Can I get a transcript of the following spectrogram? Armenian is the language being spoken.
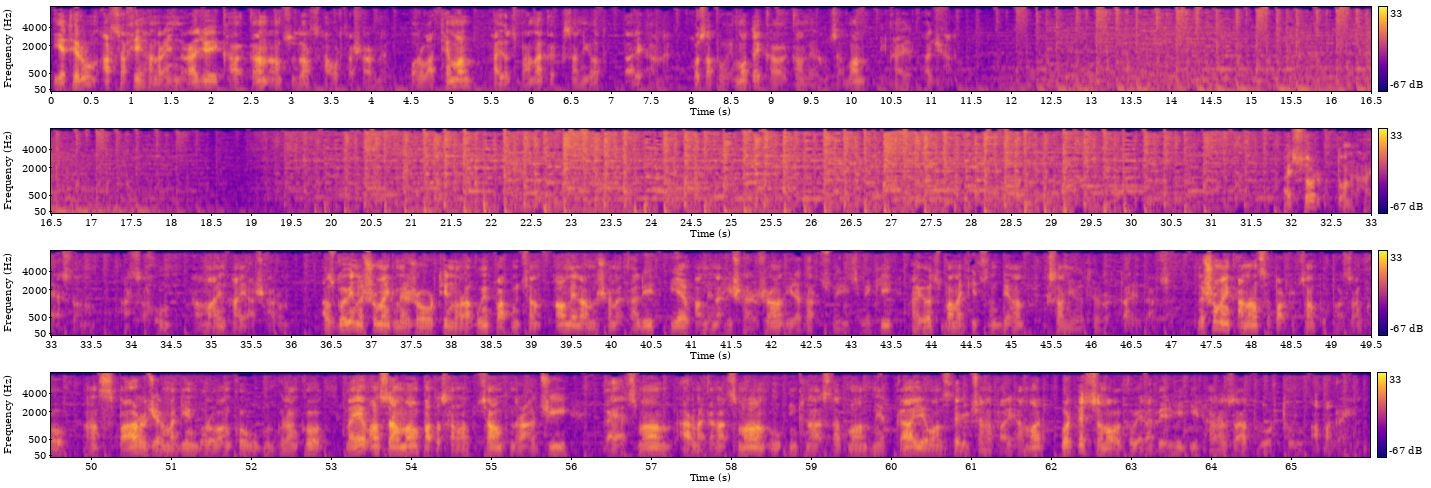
Եթերում Արցախի հանրային ռադիոյի քաղաքական անցուդարձ հաղորդաշարն է։ Օրվա թեման հայոց բանակը 27 տարեկան է։ Խոսափողի մոտ է քաղաքական վերլուծաբան Միքայել Հաջյանը։ Այսօր տոն է Հայաստանում, Արցախում, համայն հայ աշխարհում։ Ազգովի նշում ենք մեր ժողովրդի նորագույն պատմության ամենանշանակալի եւ ամենահիշարժան իրադարձություններից մեկի հայոց բանակի ծննդյան 27-րդ տարեդարձը։ Նշում ենք անանց հպարտությամբ ու բարձանքով, անսպար ջերմագին գորովանքով ու գուրգուրանքով, նաև անսահման պատասխանատվությամբ նրա աջի կայացման, առնականացման ու ինքնահաստատման ներկա եւ անցնելիք ճանապարհի համար, որպես ծնողը կվերաբերի իր հարազատ որդու ապագային։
